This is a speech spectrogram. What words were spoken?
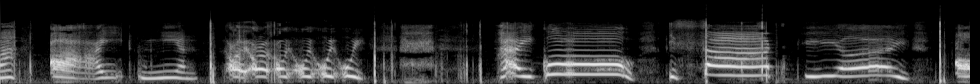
มาอ้ายเงียนโอ้ยโอ้ยโอ้ยโอ้ยโอ้ยโอ้ยให้กูไอ้สัตว์เอ้ยอ้า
